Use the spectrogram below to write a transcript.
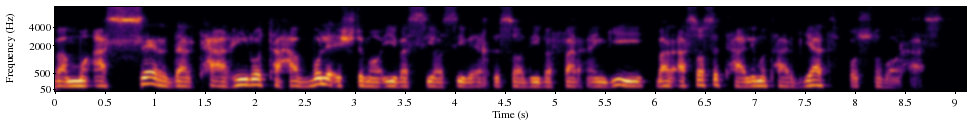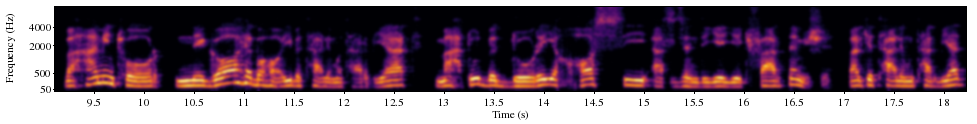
و مؤثر در تغییر و تحول اجتماعی و سیاسی و اقتصادی و فرهنگی بر اساس تعلیم و تربیت استوار هست. و همینطور نگاه بهایی به تعلیم و تربیت محدود به دوره خاصی از زندگی یک فرد نمیشه بلکه تعلیم و تربیت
